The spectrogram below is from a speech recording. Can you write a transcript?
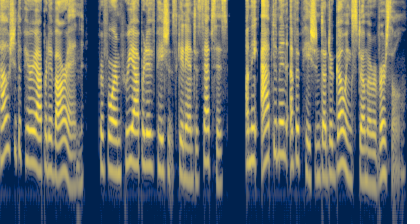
How should the perioperative RN perform preoperative patient skin antisepsis on the abdomen of a patient undergoing stoma reversal?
